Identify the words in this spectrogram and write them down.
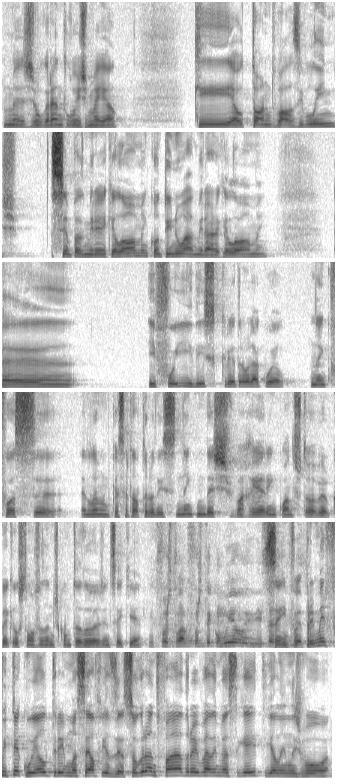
mas o grande Luís Mael, que é o tono de balas e bolinhos, sempre admirei aquele homem, continuo a admirar aquele homem e fui e disse que queria trabalhar com ele, nem que fosse. Lembro-me que a certa altura disse nem que me deixes barrer enquanto estou a ver o que é que eles estão a fazer nos computadores, não sei o quê. Foste lá, foste ter com ele e disse. Sim, foi. Primeiro fui ter com ele, tirei uma selfie a dizer sou grande fã, adorei Bad Investigate e ele em Lisboa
